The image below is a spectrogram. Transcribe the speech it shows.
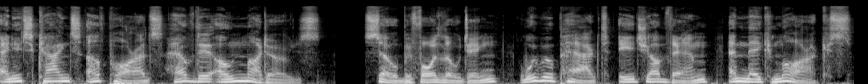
and each kinds of parts have their own models. So before loading, we will pack each of them and make marks.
